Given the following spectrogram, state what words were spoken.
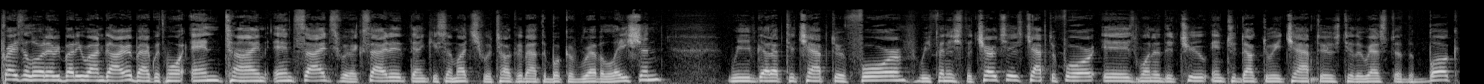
Praise the Lord, everybody. Ron Geyer back with more end time insights. We're excited. Thank you so much. We're talking about the book of Revelation. We've got up to chapter four. We finished the churches. Chapter four is one of the two introductory chapters to the rest of the book.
